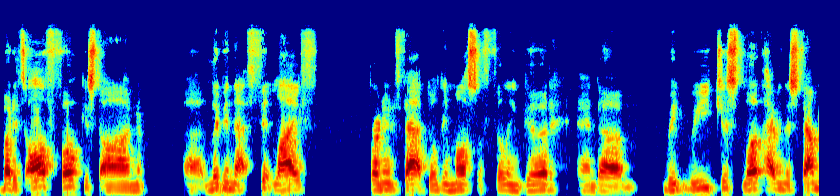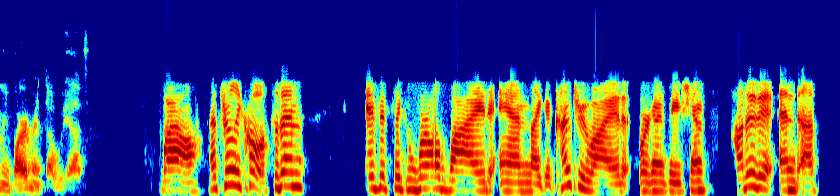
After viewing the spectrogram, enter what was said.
but it's all focused on uh, living that fit life, burning fat, building muscle, feeling good. And um, we, we just love having this family environment that we have. Wow, that's really cool. So then, if it's like a worldwide and like a countrywide organization, how did it end up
